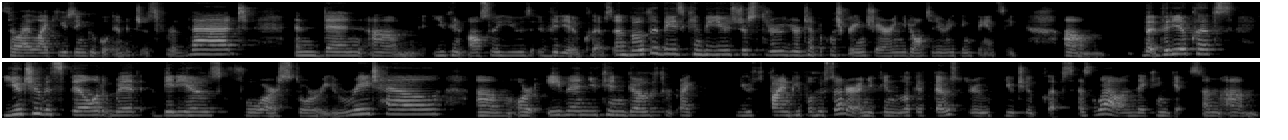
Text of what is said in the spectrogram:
So I like using Google Images for that. And then um, you can also use video clips. And both of these can be used just through your typical screen sharing. You don't have to do anything fancy. Um, but video clips, YouTube is filled with videos for story retell, um, or even you can go through, like, you find people who stutter and you can look at those through YouTube clips as well. And they can get some, um,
